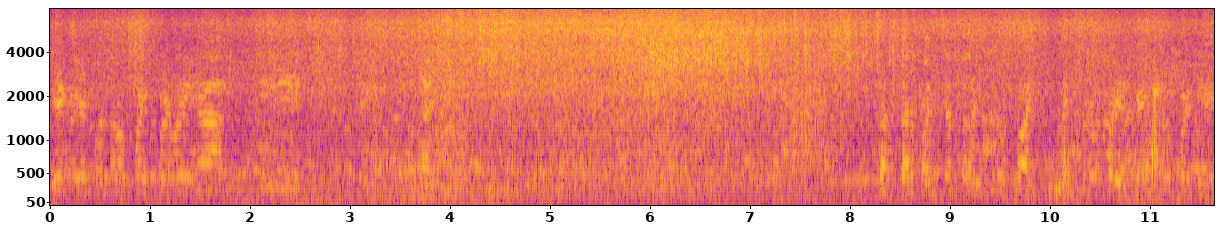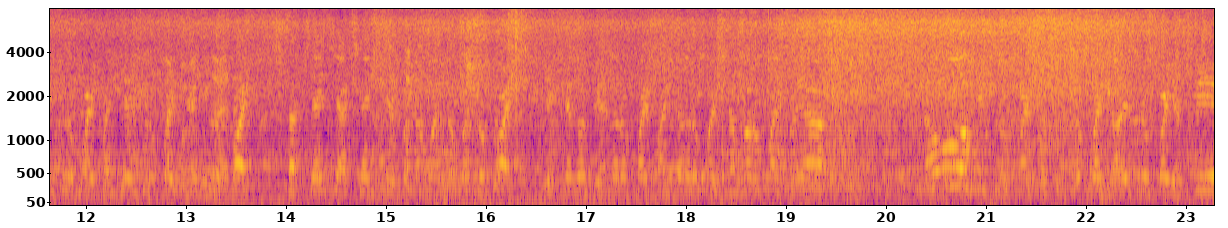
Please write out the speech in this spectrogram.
એક છે પંદર રૂપિયા સત્તર પંચોતેર એંસી રૂપિયા એંસી રૂપિયા એકાએંસી રૂપિયા બ્યાસી રૂપિયા પંચ્યાસી રૂપિયા છ્યાસી રૂપિયા સત્યાવીસથી અઠ્યાવીસથી એકોણનવ્વદ નવ્વદ રૂપિયા એક્યાનો બેનો રૂપિયા, પંચાણું રૂપિયા શંભર રૂપિયા, સોયા નવ વીસ રૂપિયા, પચીસ રૂપિયા, ચાલીસ રૂપિયા, એસી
